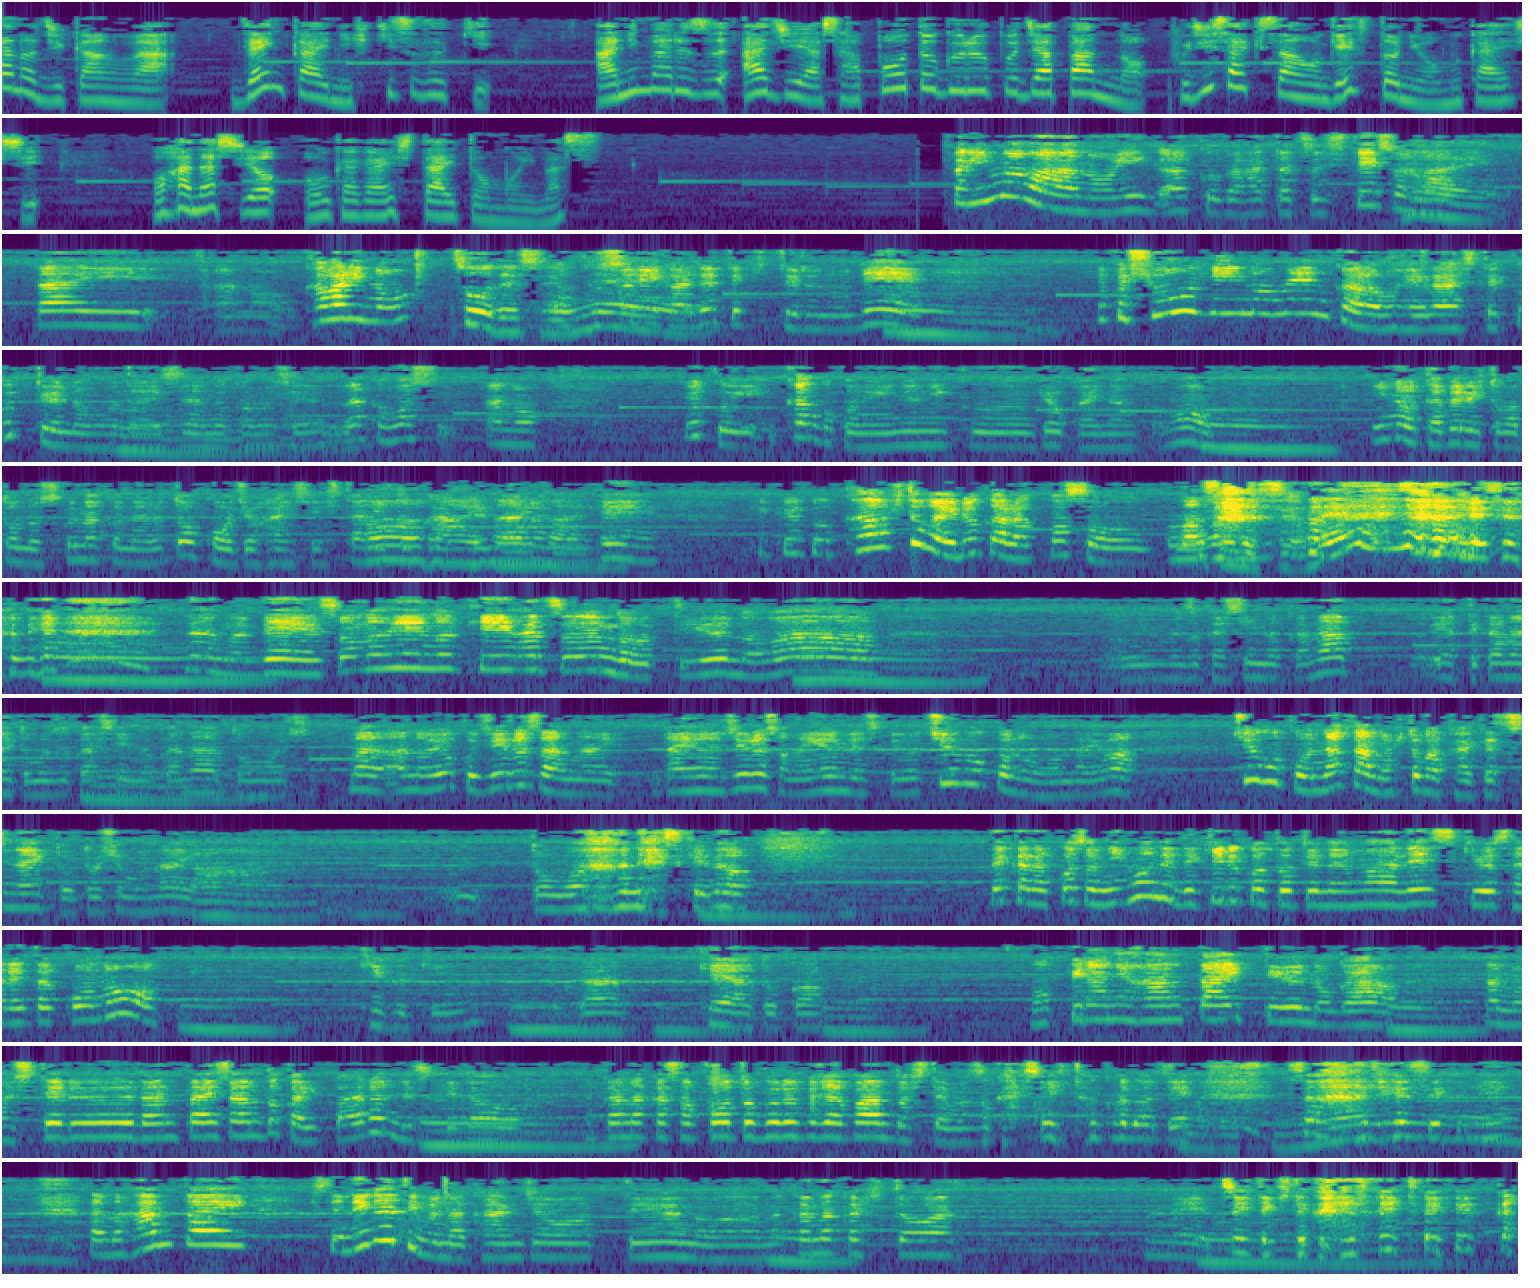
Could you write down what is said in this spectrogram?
の時間は前回に引き続きアニマルズアジアサポートグループジャパンの藤崎さんをゲストにお迎えしお話をお伺いしたいと思います。今はあの医学が発達してその、はい、大あの代わりのそうですよ、ね、薬が出てきてるので、やっぱり消費の面からも減らしていくっていうのも大事なのかもしれない。なんかもしあのよく韓国の犬肉業界なんかも、犬を食べる人がどんどん少なくなると工場廃止したりとかってなるので。結局買う人がいるからこそまあそうですよね。そうですよね。なのでその辺の啓発運動っていうのは難しいのかなやっていかないと難しいのかなと思うし、まあ、あのよくジルさんが代表のジルさんが言うんですけど中国の問題は中国の中の人が解決しないとどうしようもないと思うんですけど、だからこそ日本でできることっていうのは、まあ、レスキューされた子の寄付金とか、ケアとか。もっぴらに反対っていうのが、あのしてる団体さんとかいっぱいあるんですけど、なかなかサポートグループジャパンとして難しいところでそうですよね。あの反対してネガティブな感情っていうのは、なかなか人は、ね、ついてきてくれないというか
